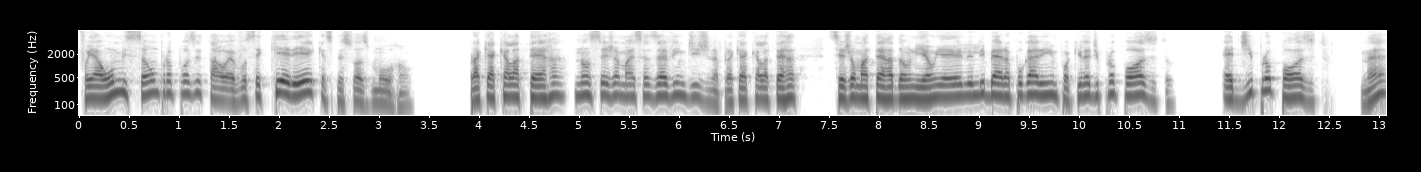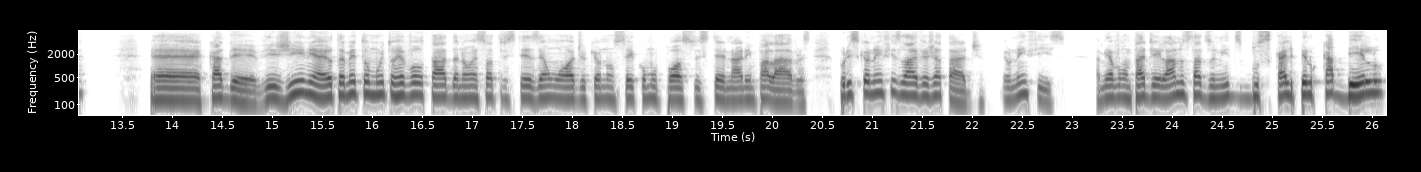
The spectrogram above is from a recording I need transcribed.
Foi a omissão proposital. É você querer que as pessoas morram para que aquela terra não seja mais reserva indígena, para que aquela terra seja uma terra da União e aí ele libera para o garimpo. Aquilo é de propósito. É de propósito, né? É, cadê? Virgínia, eu também estou muito revoltada, não é só tristeza, é um ódio que eu não sei como posso externar em palavras. Por isso que eu nem fiz live hoje à tarde. Eu nem fiz. A minha vontade é ir lá nos Estados Unidos, buscar ele pelo cabelo,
